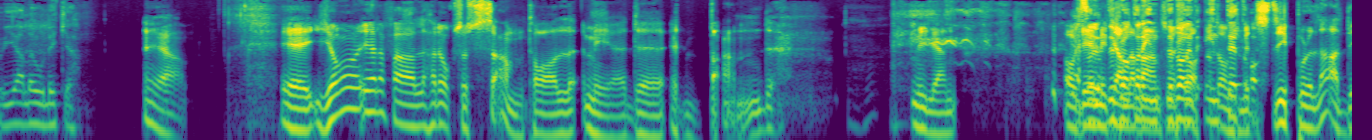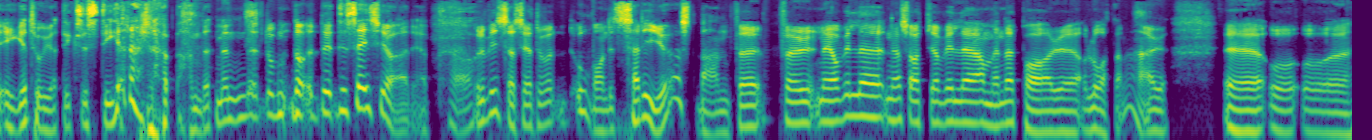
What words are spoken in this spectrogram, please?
Vi är alla olika. Ja. Eh, Jag i alla fall hade också samtal med eh, ett band nyligen. Och det Alltså, är mitt du gamla band inte- som jag pratar tjatat om inte som ett- Strippor Ladd. Ingen tror ju att det existerar det här bandet, men de, de, det, det sägs göra det. Ja. Och det visade sig att det var ett ovanligt seriöst band. För, för när, jag ville, när jag sa att jag ville använda ett par eh, av låtarna här eh, och, och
